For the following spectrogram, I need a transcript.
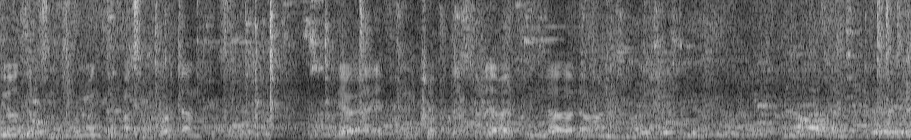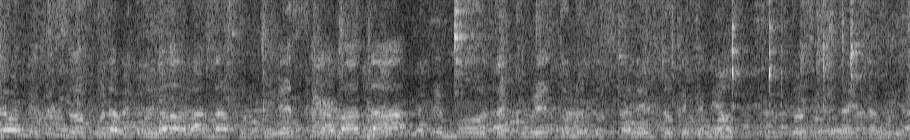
y otros instrumentos más importantes. Le agradezco mucho al profesor de haber fundado la banda. Al profesor por haber fundado la banda, porque a la banda hemos descubierto nuestros talentos que teníamos ocultos y que nadie sabía.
